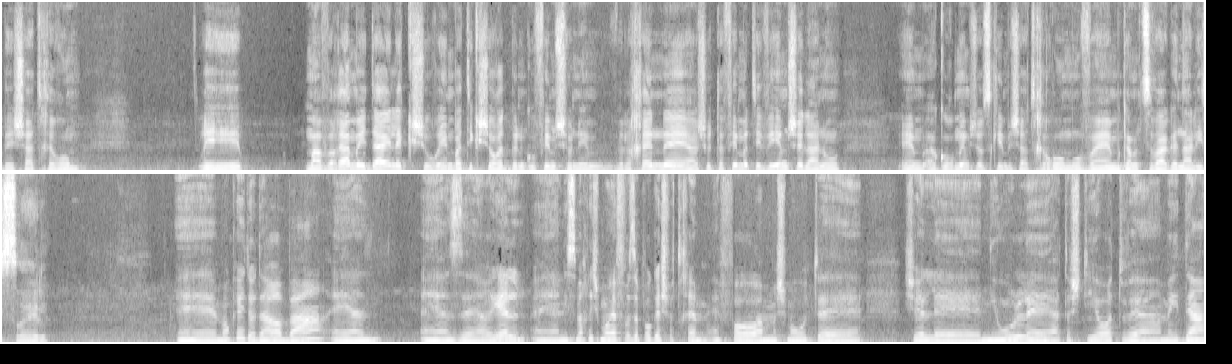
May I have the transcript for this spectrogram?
בשעת חירום. מעברי המידע האלה קשורים בתקשורת בין גופים שונים ולכן השותפים הטבעיים שלנו הם הגורמים שעוסקים בשעת חירום ובהם גם צבא הגנה לישראל. אוקיי, תודה רבה. אז אריאל, אני אשמח לשמוע איפה זה פוגש אתכם, איפה המשמעות של ניהול התשתיות והמידע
